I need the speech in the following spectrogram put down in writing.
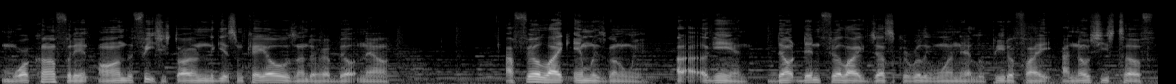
more confident on the feet. She's starting to get some KOs under her belt now. I feel like Emily's gonna win. Uh, again, don't didn't feel like Jessica really won that Lupita fight. I know she's tough.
